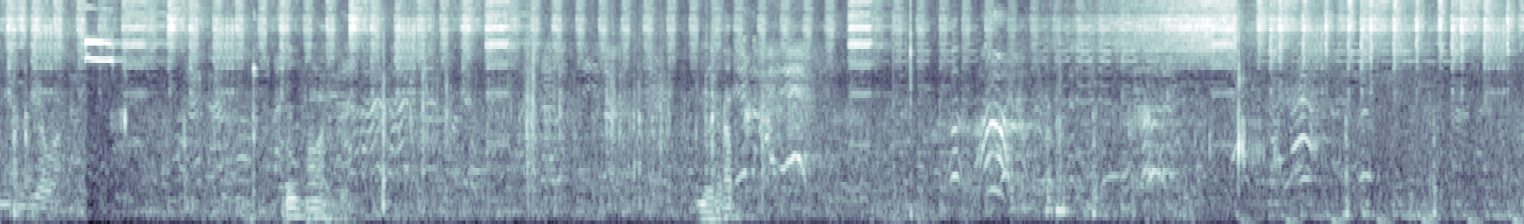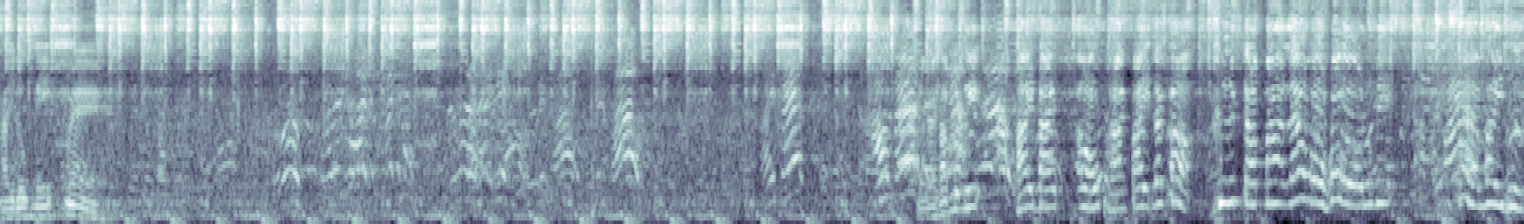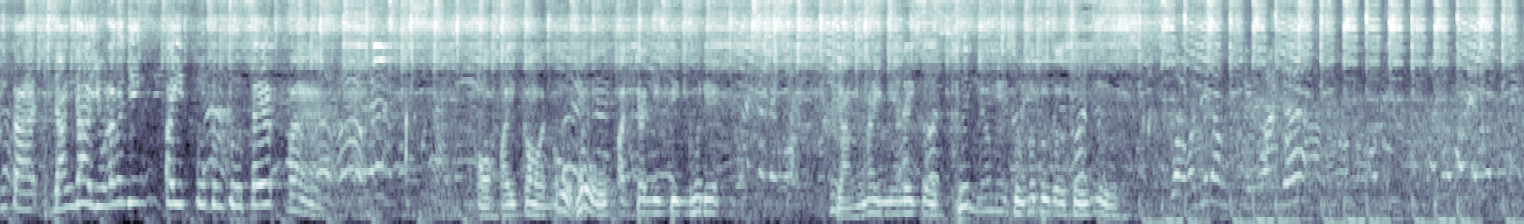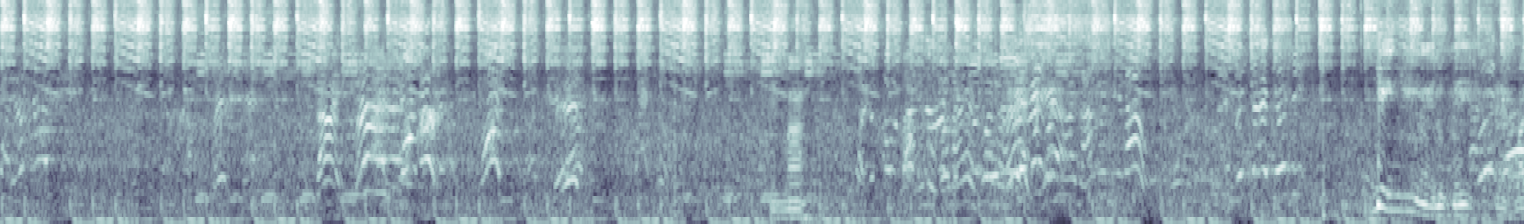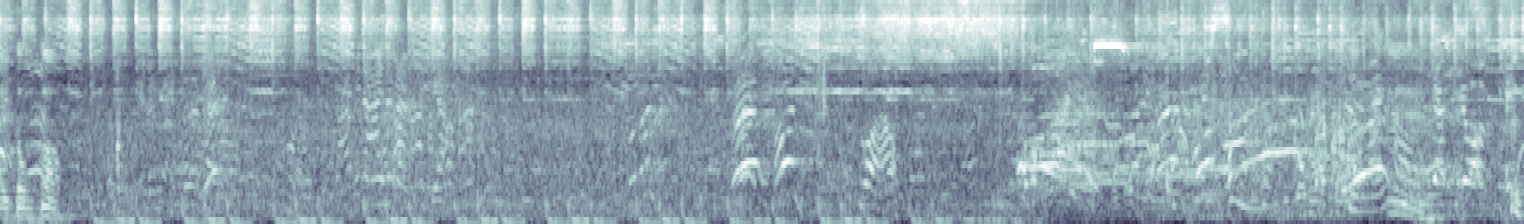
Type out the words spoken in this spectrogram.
มีคนเดียวอะลูกเอยู่นะครับให้ลูกนี้แม่ยังไงครับลูกนี้ให้ไปเอาผ่านไปแล้วก็คืนกลับมาแล้วโอ้โหลูกนี้แม่ไม่ถึงแต่ยังได้อยู่แล้วก็ยิงไปตูตูตูเซฟแม่ ออกไปก่อน โอ้โห ปัดกันจริงๆคู่นี้ยังไม่มีอะไรเกิดขึ้นยังมีศูนย์ประตูต่อศูนย์อยู่วันนี้ต้องเก็บวันเยอะได้ยิงมายิงยังไงลูกนี้ไล่ตรงกรอบ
